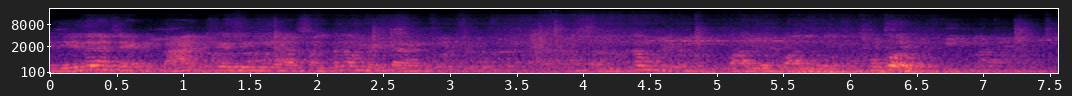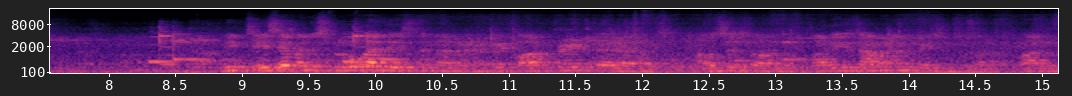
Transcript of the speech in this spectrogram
ఇది ఏదైనా చేయండి. బ్యాంక్కి వెళ్ళి ఆ సంతకం పెట్టారనుకోండి. సంతకం వాళ్ళు వాళ్ళు ఒప్పుకోరు. మీరు చేసే పని స్లోగా చేస్తున్నారు అంటే కార్పొరేట్ హౌసెస్ వాళ్ళు వాళ్ళకి చాలా మంది పేషెంట్స్ ఉన్నారు వాళ్ళు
